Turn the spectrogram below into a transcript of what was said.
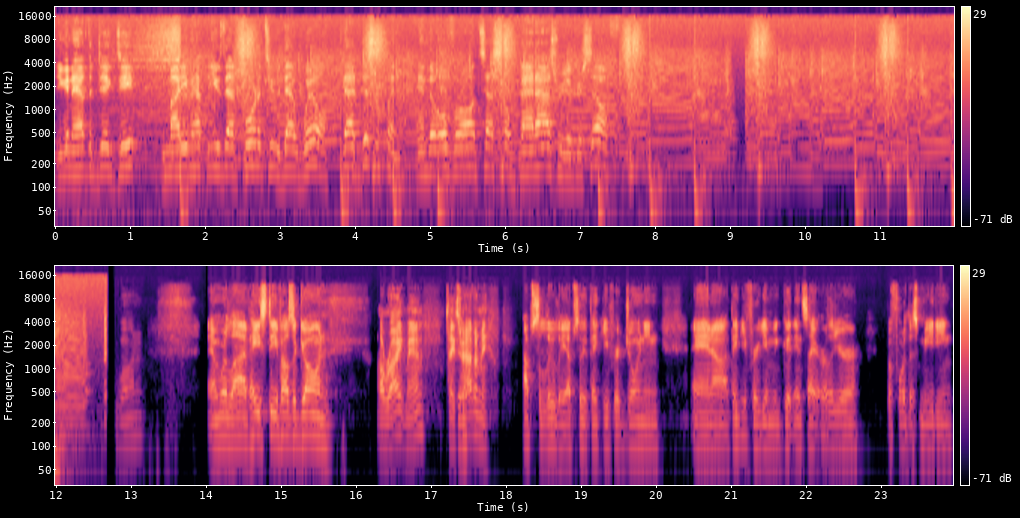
You're going to have to dig deep. You might even have to use that fortitude, that will, that discipline, and the overall intestinal badassery of yourself. One. And we're live. Hey, Steve, how's it going? All right, man. Thanks Good. for having me. Absolutely. Absolutely. Thank you for joining. And uh, thank you for giving me good insight earlier before this meeting.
